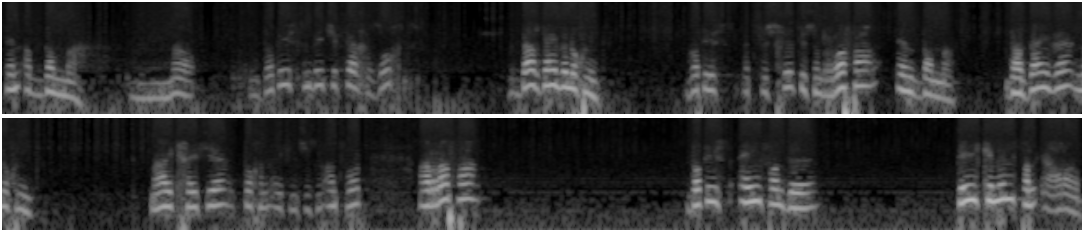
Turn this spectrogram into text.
en al-damma? Nou, dat is een beetje vergezocht. Daar zijn we nog niet. Wat is het verschil tussen rafa en damma? Daar zijn we nog niet. Maar ik geef je toch een, eventjes een antwoord. Al-rafa, dat is een van de tekenen van Arab.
